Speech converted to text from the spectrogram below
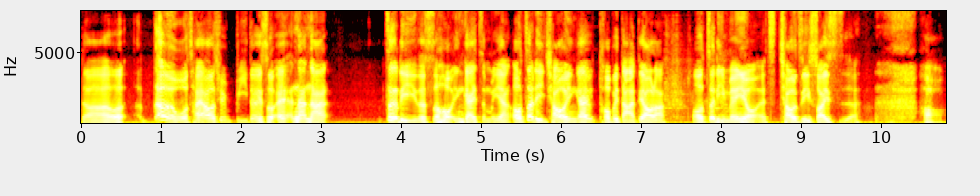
对啊、我二我才要去比对说，哎、那拿这里的时候应该怎么样？哦，这里乔尔应该头被打掉了，哦，这里没有，哎乔尔自己摔死了。好，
